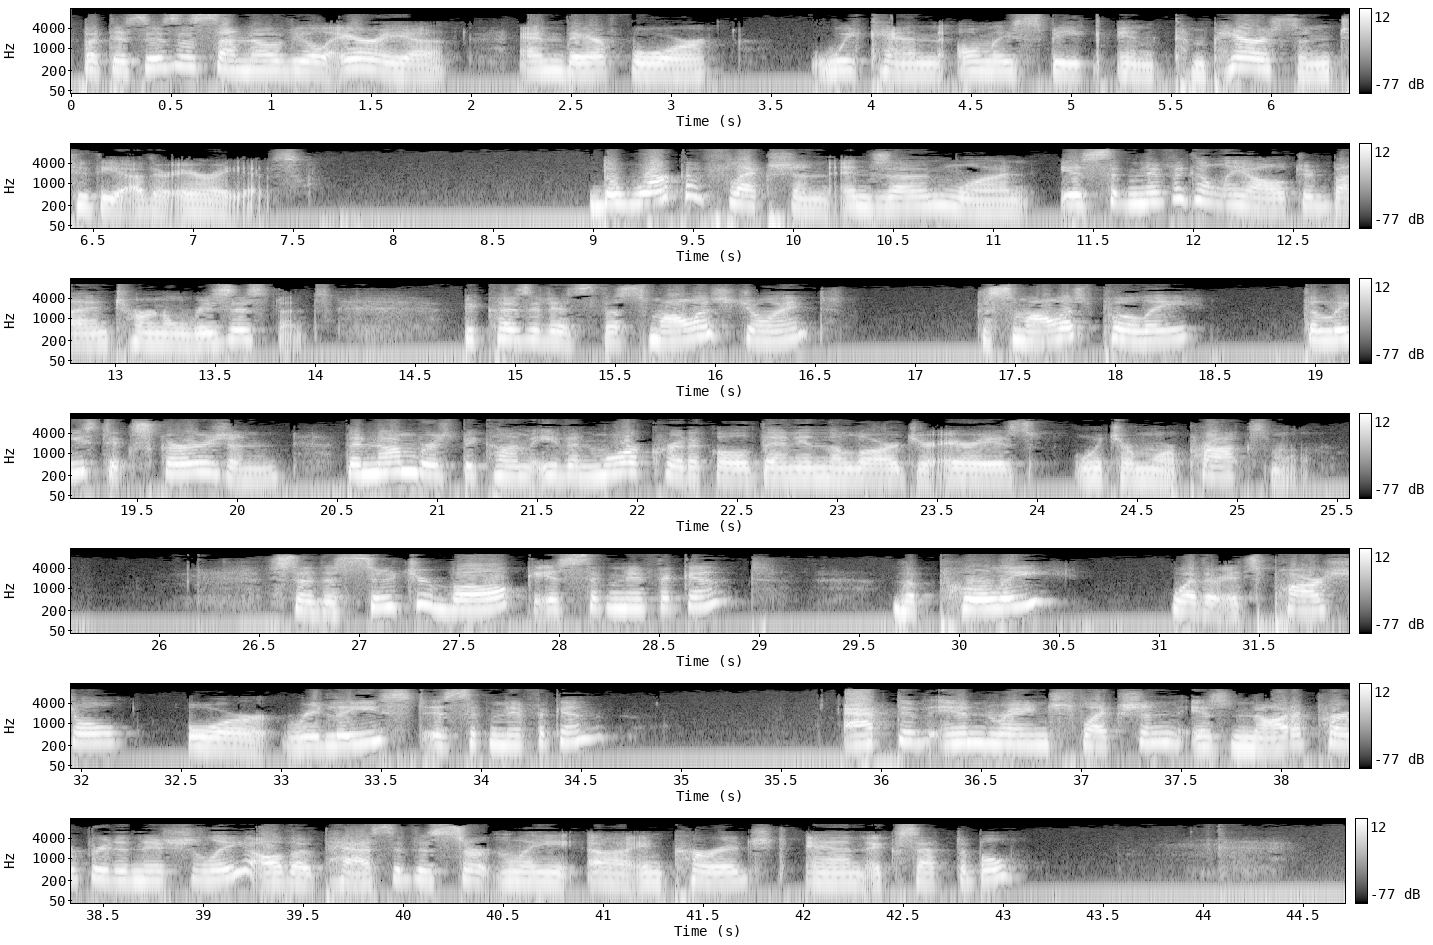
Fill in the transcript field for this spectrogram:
But this is a synovial area, and therefore we can only speak in comparison to the other areas. The work of flexion in zone 1 is significantly altered by internal resistance because it is the smallest joint, the smallest pulley, the least excursion, the numbers become even more critical than in the larger areas which are more proximal. So the suture bulk is significant. The pulley, whether it's partial or released, is significant. Active end range flexion is not appropriate initially, although passive is certainly uh, encouraged and acceptable.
